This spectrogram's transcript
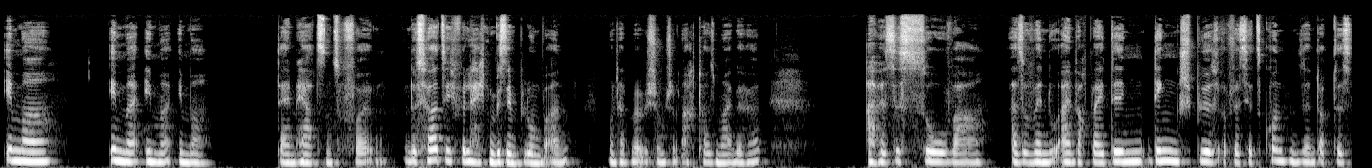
immer, immer, immer, immer deinem Herzen zu folgen. Und das hört sich vielleicht ein bisschen plump an und hat man bestimmt schon 8000 Mal gehört. Aber es ist so wahr. Also wenn du einfach bei Ding, Dingen spürst, ob das jetzt Kunden sind, ob das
